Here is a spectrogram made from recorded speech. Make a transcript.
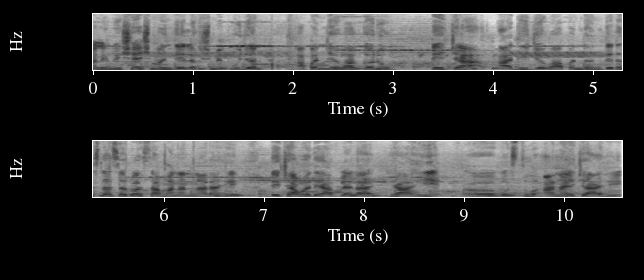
आणि विशेष म्हणजे लक्ष्मीपूजन आपण जेव्हा करू त्याच्या आधी जेव्हा आपण धनतेरसला सर्व सामान आणणार आहे त्याच्यामध्ये आपल्याला ह्याही वस्तू आणायच्या आहे.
